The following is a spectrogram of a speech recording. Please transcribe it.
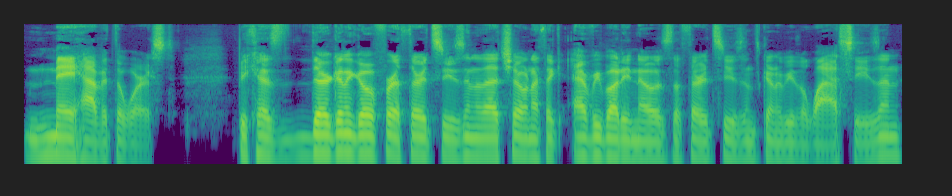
may have it the worst because they're going to go for a third season of that show and I think everybody knows the third season's going to be the last season.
